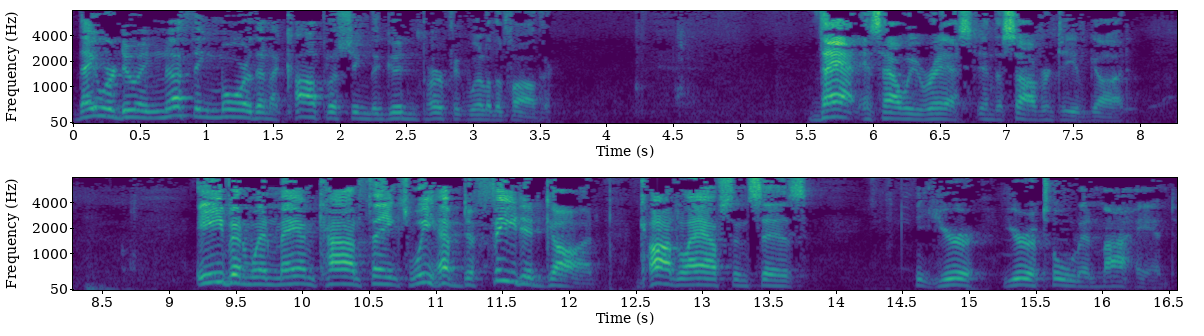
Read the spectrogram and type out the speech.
they were doing nothing more than accomplishing the good and perfect will of the Father. That is how we rest in the sovereignty of God. Even when mankind thinks we have defeated God, God laughs and says, You're, you're a tool in my hand.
